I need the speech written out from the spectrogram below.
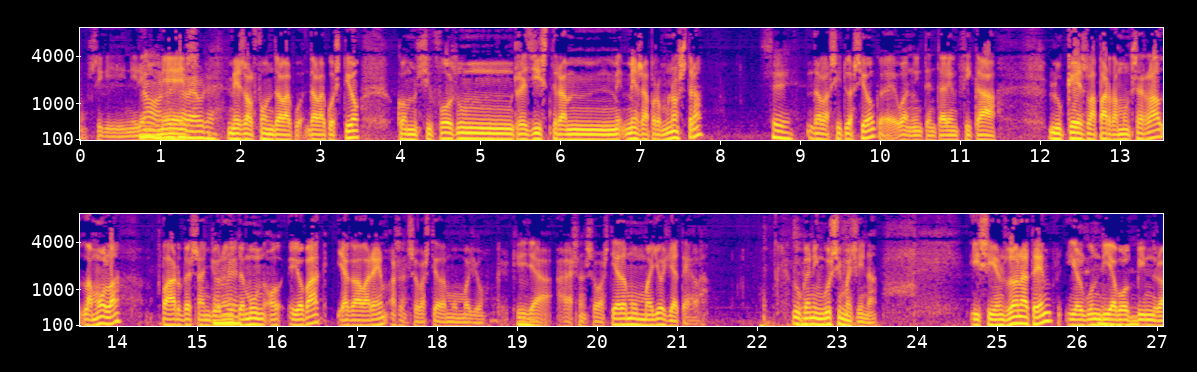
o sigui, anirem No, més, més al fons de la, de la qüestió, com si fos un registre més a prop nostre, Sí, de la situació, que bueno, intentarem ficar el que és la part de Montserrat, la Mola, part de Sant Llorenç També. de Munt i Obac, i acabarem a Sant Sebastià de Montmajor, que aquí ja, a Sant Sebastià de Montmajor ja tela. El que ningú s'imagina. I si ens dona temps, i algun dia vol vindre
